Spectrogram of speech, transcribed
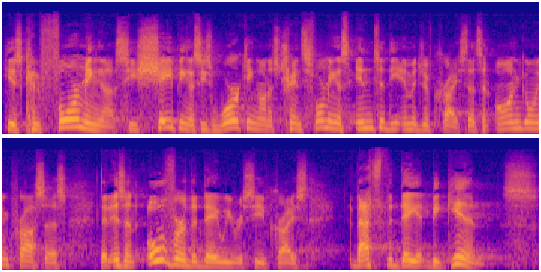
He is conforming us, He's shaping us, He's working on us, transforming us into the image of Christ. That's an ongoing process that isn't over the day we receive Christ. That's the day it begins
